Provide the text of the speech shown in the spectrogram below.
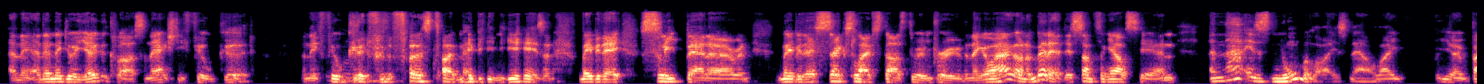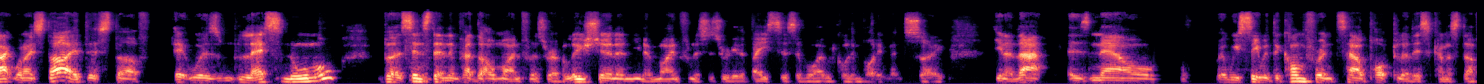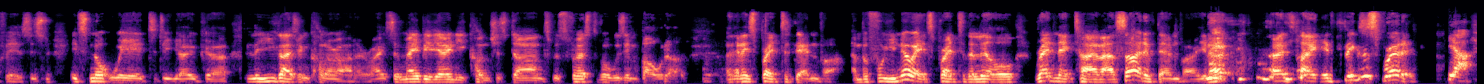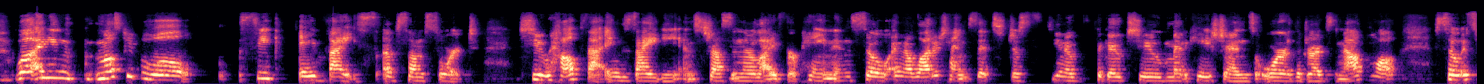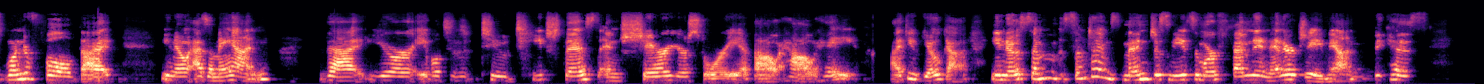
and they and then they do a yoga class, and they actually feel good and they feel good mm. for the first time maybe in years and maybe they sleep better and maybe their sex life starts to improve and they go hang on a minute there's something else here and and that is normalized now. Like you know back when i started this stuff it was less normal but since then they've had the whole mindfulness revolution and you know mindfulness is really the basis of what i would call embodiment. So you know that is now we see with the conference how popular this kind of stuff is. It's it's not weird to do yoga. You guys are in Colorado, right? So maybe the only conscious dance was first of all was in Boulder, and then it spread to Denver, and before you know it, it spread to the little redneck time outside of Denver. You know, so it's like it, things are spreading. Yeah. Well, I mean, most people will seek a vice of some sort to help that anxiety and stress in their life or pain. And so, and a lot of times it's just, you know, the go to medications or the drugs and alcohol. So it's wonderful that, you know, as a man, that you're able to to teach this and share your story about how hey I do yoga. You know, some sometimes men just need some more feminine energy, man, because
